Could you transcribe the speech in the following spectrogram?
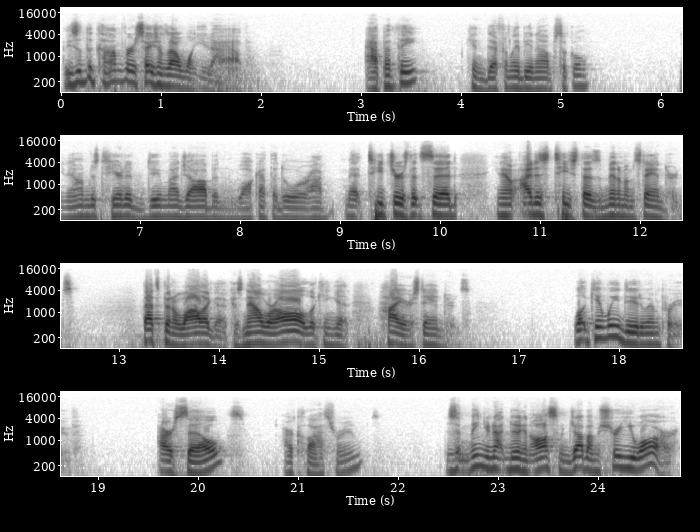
These are the conversations I want you to have. Apathy can definitely be an obstacle. You know, I'm just here to do my job and walk out the door. I've met teachers that said, you know, I just teach those minimum standards. That's been a while ago because now we're all looking at higher standards. What can we do to improve? Ourselves, our classrooms? Does it mean you're not doing an awesome job? I'm sure you are.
